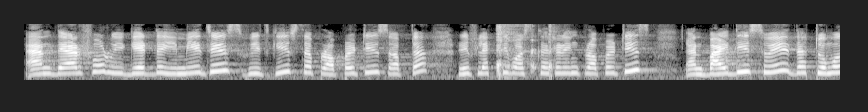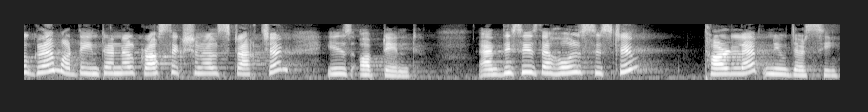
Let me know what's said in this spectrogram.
and therefore we get the images which gives the properties of the reflective or scattering properties and by this way the tomogram or the internal cross-sectional structure is obtained. And this is the whole system Thorlabs, New Jersey.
